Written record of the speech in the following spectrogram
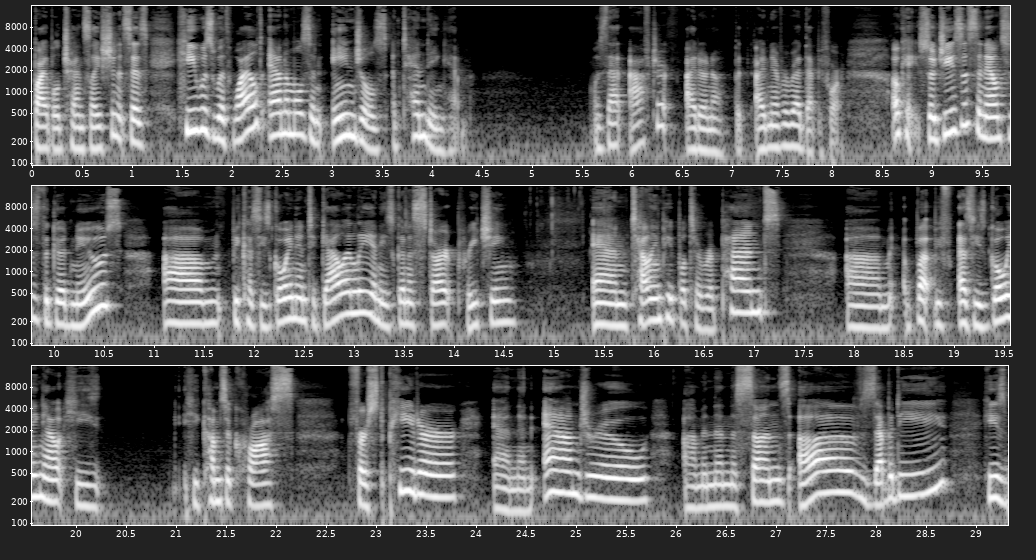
Bible translation, it says he was with wild animals and angels attending him. Was that after? I don't know, but I never read that before. Okay, so Jesus announces the good news um, because he's going into Galilee and he's going to start preaching and telling people to repent. Um, but as he's going out, he he comes across first Peter and then Andrew, um, and then the sons of Zebedee. He's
